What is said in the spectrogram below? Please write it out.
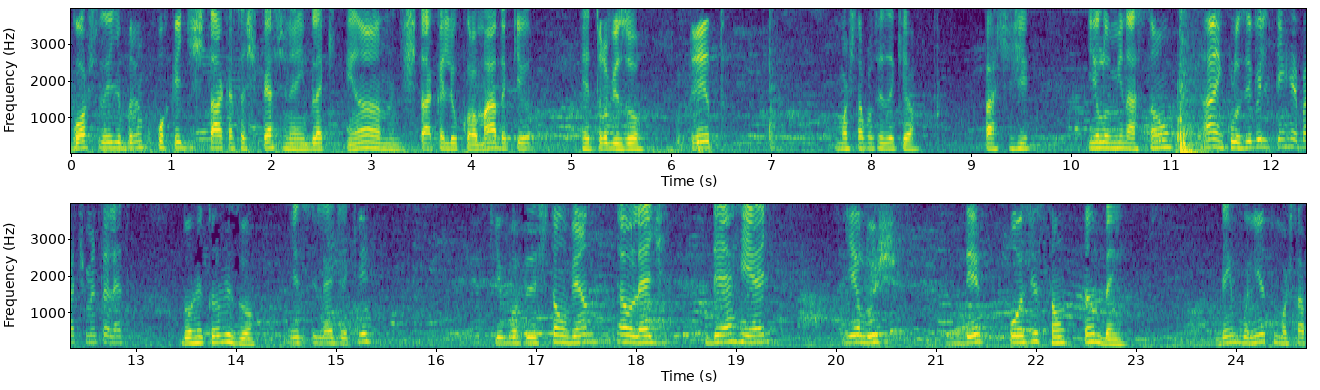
Gosto dele branco porque destaca essas peças né, em black piano, destaca ali o cromado aqui, retrovisor preto. Vou mostrar para vocês aqui, ó, parte de iluminação. Ah, inclusive ele tem rebatimento elétrico do retrovisor. Esse LED aqui que vocês estão vendo é o LED DRL e a luz de posição também bem bonito, mostrar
